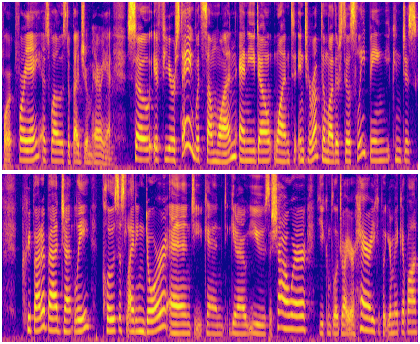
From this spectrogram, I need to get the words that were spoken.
foyer as well as the bedroom area. Mm-hmm. So if you're staying with someone and you don't want to interrupt them while they're still sleeping, you can just creep out of bed gently, close the sliding door, and you can, you know, use the shower. You can blow dry your hair. You can put your makeup on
